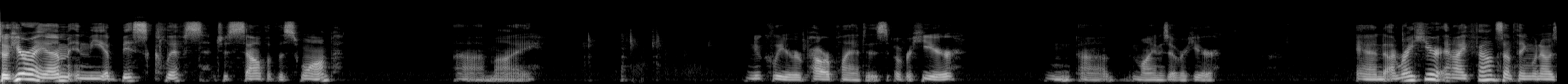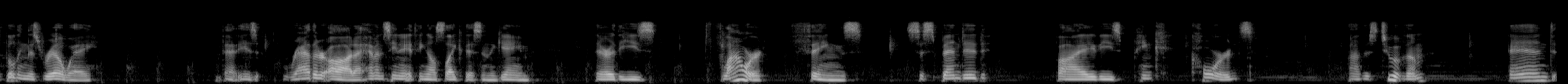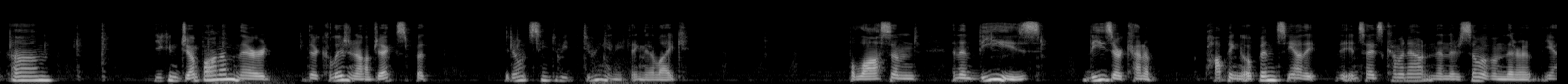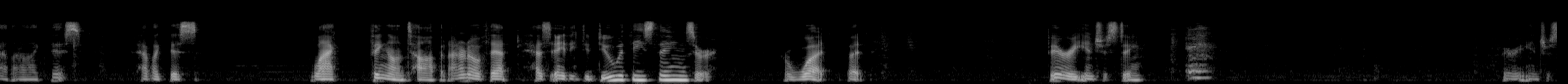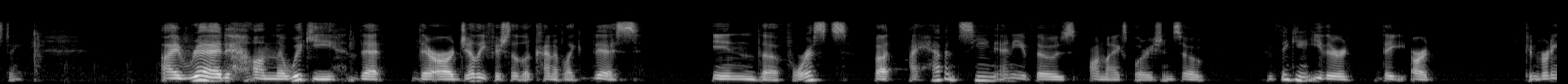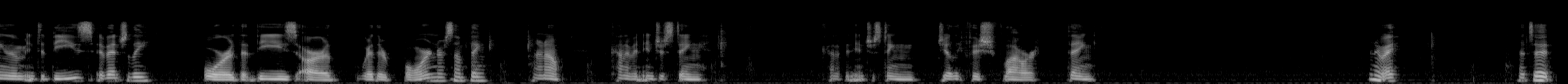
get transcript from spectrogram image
So here I am in the Abyss Cliffs, just south of the swamp. Uh, my nuclear power plant is over here. Uh, mine is over here. And I'm right here, and I found something when I was building this railway that is rather odd. I haven't seen anything else like this in the game. There are these flower things suspended by these pink cords uh, there's two of them, and um, you can jump on them. They're they're collision objects, but they don't seem to be doing anything. They're like blossomed, and then these these are kind of popping open. See how the the inside's coming out, and then there's some of them that are yeah they're like this, have like this black thing on top, and I don't know if that has anything to do with these things or or what, but very interesting. Very interesting. I read on the wiki that there are jellyfish that look kind of like this in the forests, but I haven't seen any of those on my exploration, so I'm thinking either they are converting them into these eventually, or that these are where they're born or something. I don't know. Kind of an interesting, kind of an interesting jellyfish flower thing. Anyway, that's it.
